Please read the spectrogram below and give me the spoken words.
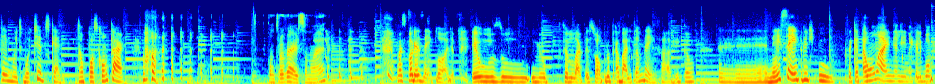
Tem muitos motivos, Kelly. Não posso contar. Controverso, não é? Mas, por exemplo, olha, eu uso o meu celular pessoal para o trabalho também, sabe? Então, é... nem sempre, tipo, você quer estar online ali naquele momento.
